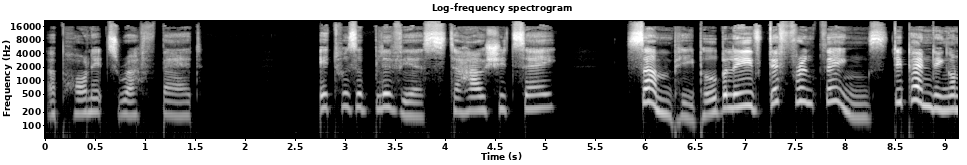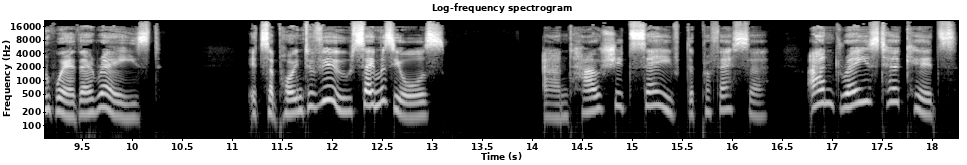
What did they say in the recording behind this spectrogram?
upon its rough bed, it was oblivious to how she'd say, Some people believe different things, depending on where they're raised. It's a point of view, same as yours. And how she'd saved the professor and raised her kids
